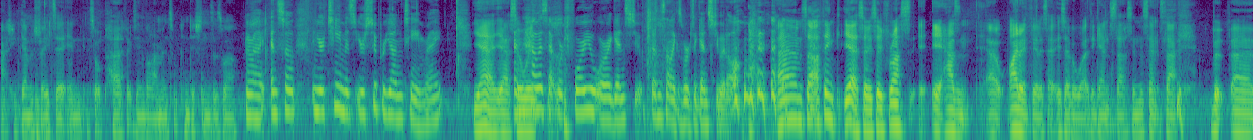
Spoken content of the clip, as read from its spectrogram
actually demonstrate it in, in sort of perfect environmental conditions as well. Right. And so, and your team is your super young team, right? Yeah, yeah. So and how has that worked for you or against you? Doesn't sound like it's worked against you at all. um, so I think yeah. So so for us, it, it hasn't. Uh, I don't feel it's, it's ever worked against us in the sense that, but uh,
